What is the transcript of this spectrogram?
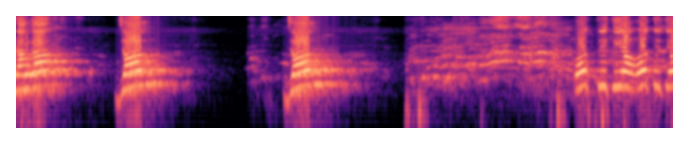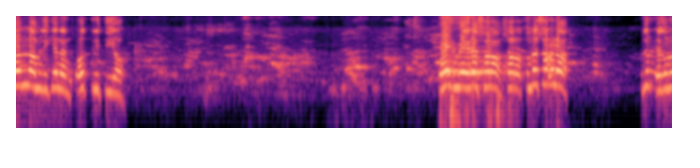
ডাঙ্গা জল জল। ও তৃতীয় ও তৃতীয় নাম লিখে নেন, ও তৃতীয়। এই মেয়েরা সরো সরো, তোমরা সরো না। এগুলো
